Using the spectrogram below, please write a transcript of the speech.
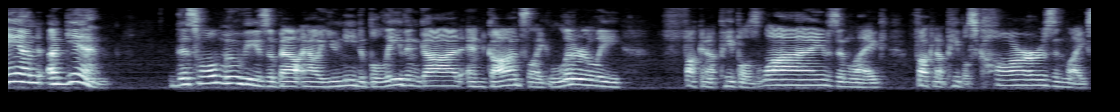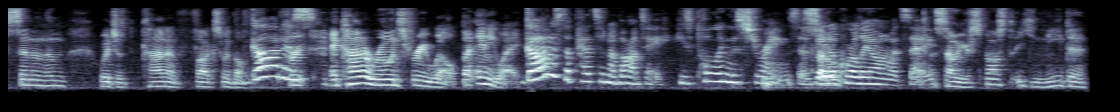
and again, this whole movie is about how you need to believe in God, and God's like literally fucking up people's lives and like fucking up people's cars and like sending them, which is kind of fucks with the God free, is it kind of ruins free will. But anyway, God is the pezzo novante. He's pulling the strings, as So- Vito Corleone would say. so you're supposed to you need to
